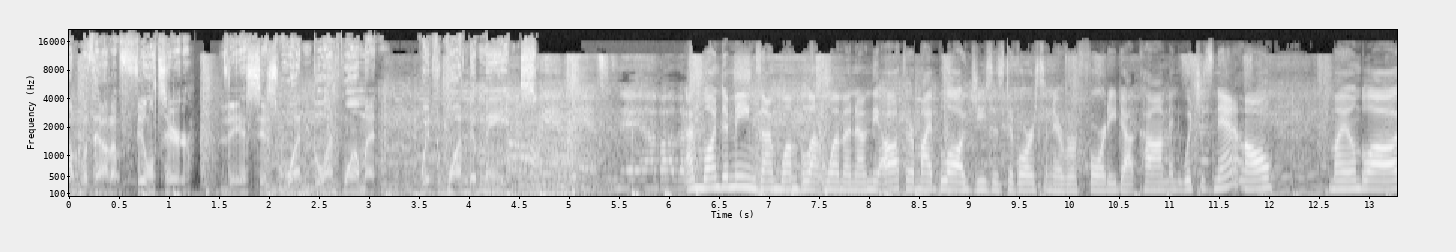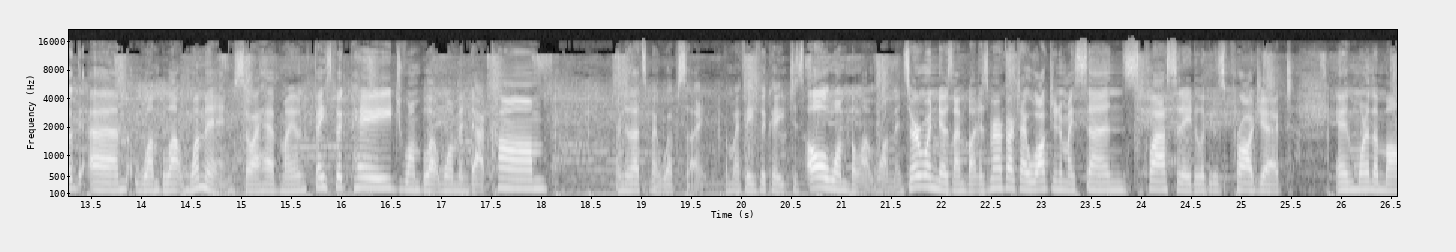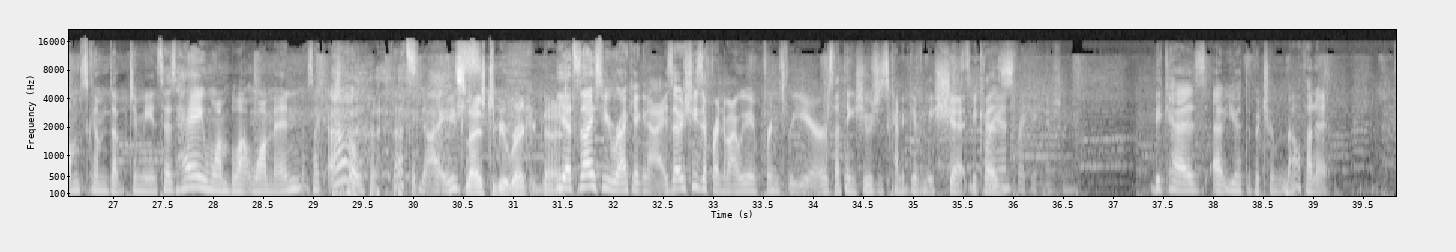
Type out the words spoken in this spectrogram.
out without a filter. This is One Blunt Woman with Wanda Means. I'm Wanda Means. I'm one blunt woman. I'm the author of my blog, Jesus Divorced and Over 40.com, and which is now my own blog, um, One Blunt Woman. So I have my own Facebook page, onebluntwoman.com. I know that's my website, but my Facebook page is all One Blunt Woman. So everyone knows I'm blunt. As a matter of fact, I walked into my son's class today to look at his project, and one of the moms comes up to me and says, Hey, One Blunt Woman. I was like, Oh, that's nice. It's nice to be recognized. Yeah, it's nice to be recognized. Oh, she's a friend of mine. We've been friends for years. I think she was just kind of giving me shit because brand recognition. because uh, you have to put your mouth on it.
